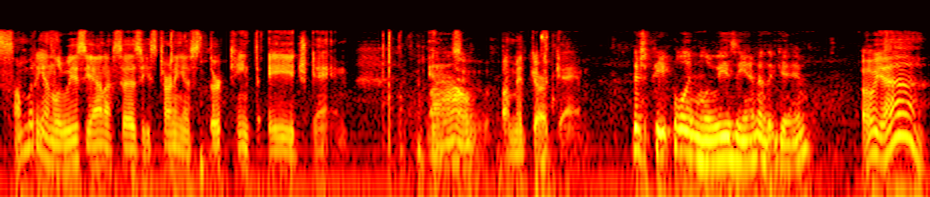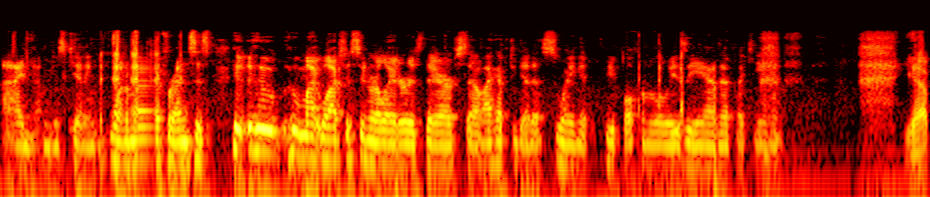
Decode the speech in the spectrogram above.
somebody in Louisiana says he's turning his 13th Age game Wow. into a Midgard game. There's people in Louisiana that game. Oh yeah. I, I'm just kidding. One of my friends is who, who who might watch this sooner or later is there, so I have to get a swing at people from Louisiana if I can. Yep.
